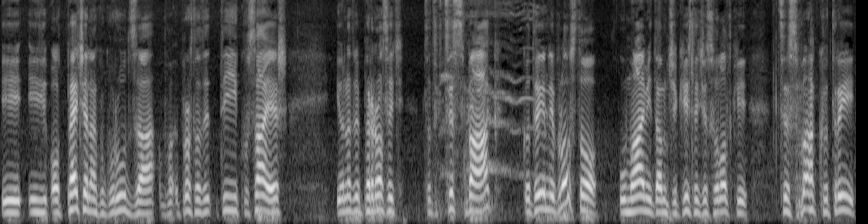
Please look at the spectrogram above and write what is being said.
І, і от печена кукурудза, просто ти, ти її кусаєш, і вона тобі переносить це, це смак, котрий не просто у мамі там чи кислий, чи солодкий, це смак, котрий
